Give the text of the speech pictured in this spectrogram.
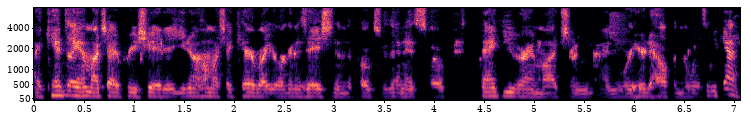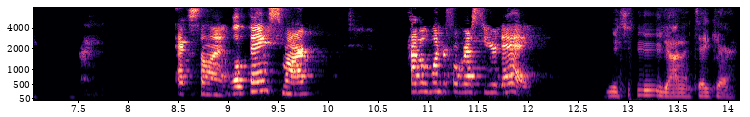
I can't tell you how much I appreciate it. You know how much I care about your organization and the folks within it. So thank you very much. And, and we're here to help in the ways that we can. Excellent. Well, thanks, Mark. Have a wonderful rest of your day. You too, Donna. Take care.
